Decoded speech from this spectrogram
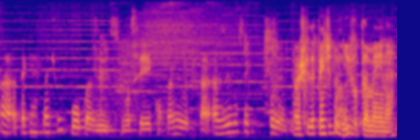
Ah, até que reflete um pouco, às vezes. Você, conforme. Às vezes você, por exemplo. Eu acho que depende do nível também, né?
